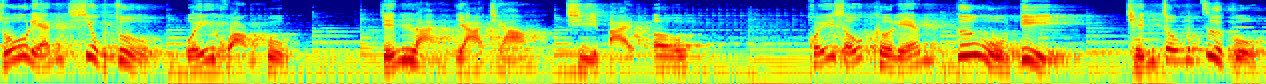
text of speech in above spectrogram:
竹帘绣柱为黄骨。锦缆牙墙起白鸥，回首可怜歌舞地，秦钟自古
